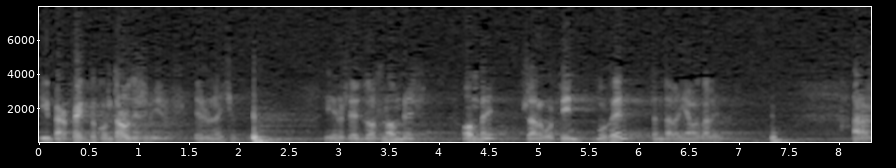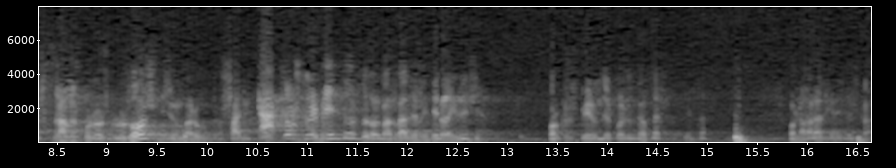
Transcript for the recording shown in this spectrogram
y perfecto control de sí mismos. Es un hecho. Tiene usted dos nombres, hombre, San Agustín, mujer, Santa María Magdalena. Arrastrados por los, dos, y sin embargo, los santazos tremendos de los más grandes que tiene la Iglesia, porque supieron después de encartarse. Con la gracia de Dios.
